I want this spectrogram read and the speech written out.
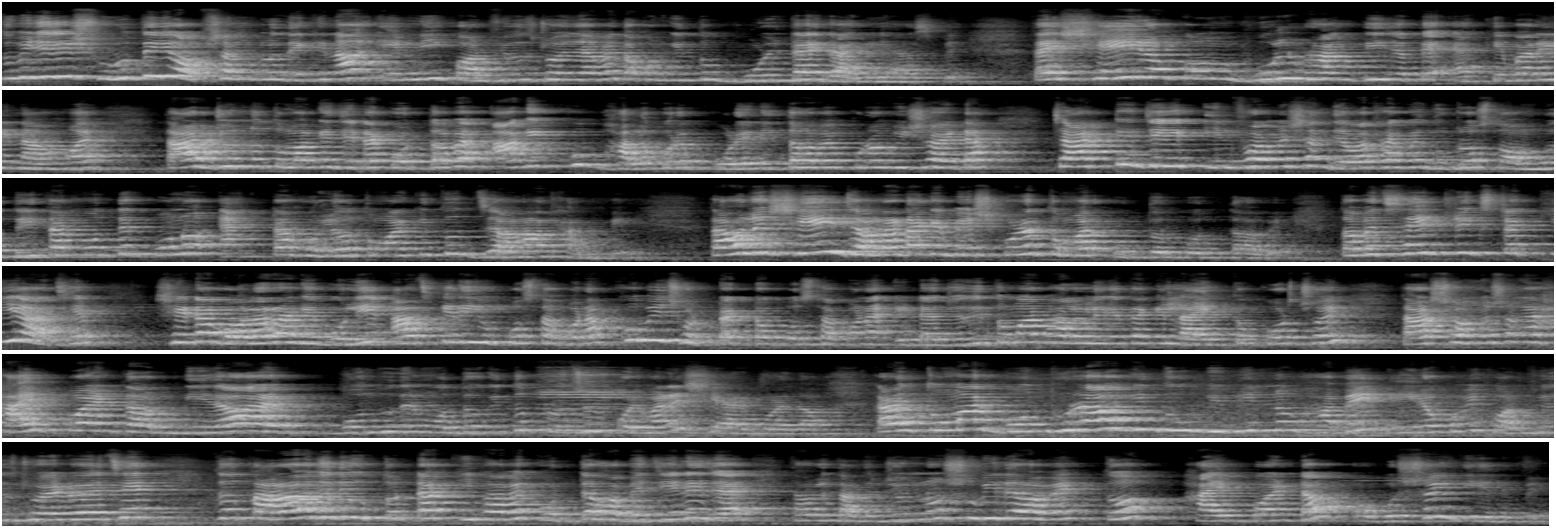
তুমি যদি শুরুতেই অপশানগুলো দেখে নাও, এমনি কনফিউজড হয়ে যাবে, তখন কিন্তু ভুলটাই দাঁড়িয়ে আসবে। তাই সেই রকম ভুল ভ্রান্তি যাতে একেবারেই না হয়, তার জন্য তোমাকে যেটা করতে হবে, আগে খুব ভালো করে পড়ে নিতে হবে পুরো বিষয়টা। চারটি যে ইনফরমেশন দেওয়া থাকবে দুটো স্তম্ভতেই, তার মধ্যে কোনো একটা হলেও তোমার কিন্তু জানা থাকবে। তাহলে সেই জানাটাকে বেশ করে তোমার উত্তর করতে হবে। তবে সেই ট্রিক্সটা কি আছে? সেটা বলার আগে বলি, আজকের এই উপস্থাপনা খুবই ছোট্ট একটা উপস্থাপনা। এটা যদি তোমার ভালো লেগে থাকে লাইক তো করছোই। তার সঙ্গে সঙ্গে হাইপ পয়েন্ট দিয়ে দাও, আর বন্ধুদের মধ্যেও কিন্তু প্রচুর পরিমাণে শেয়ার করে দাও। কারণ তোমার বন্ধুরাও কিন্তু বিভিন্নভাবে এইরকমই কনফিউজড হয়ে রয়েছে। তো তারাও যদি উত্তরটা কীভাবে করতে হবে জেনে যায়, তাহলে তাদের জন্য সুবিধা হবে। তো হাইপ পয়েন্টটাও অবশ্যই দিয়ে দেবে।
